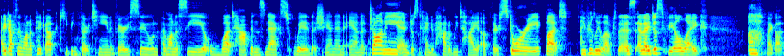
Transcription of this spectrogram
I definitely want to pick up Keeping 13 very soon. I want to see what happens next with Shannon and John And just kind of how do we tie up their story. But I really loved this and I just feel like oh my god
